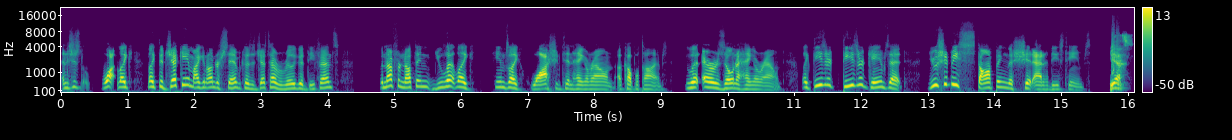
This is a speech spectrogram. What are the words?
and it's just what like like the Jet game I can understand because the Jets have a really good defense, but not for nothing. You let like teams like Washington hang around a couple times. You let Arizona hang around. Like these are these are games that you should be stomping the shit out of these teams. Yes,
